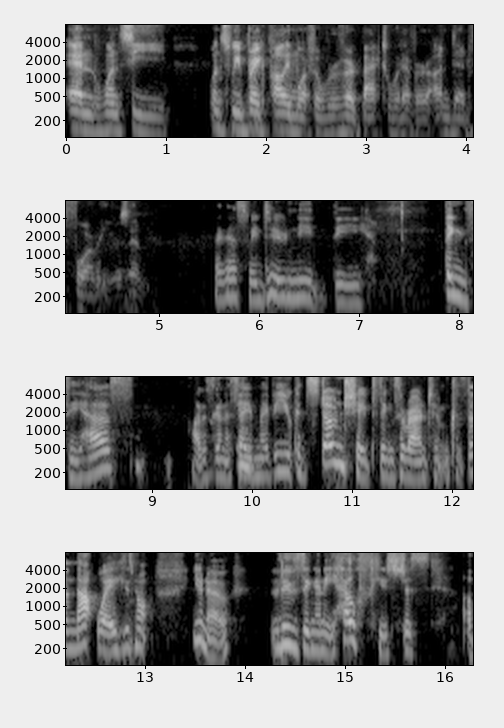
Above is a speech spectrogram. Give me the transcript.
And once he, once we break polymorph, he'll revert back to whatever undead form he was in. I guess we do need the things he has. I was going to say mm. maybe you could stone shape things around him because then that way he's not, you know, losing any health. He's just a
